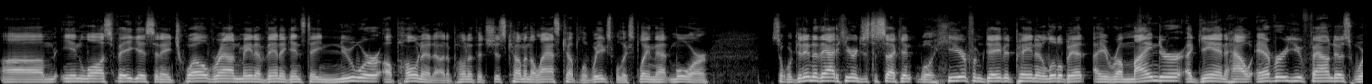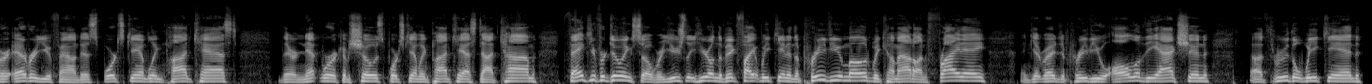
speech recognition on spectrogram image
um, in Las Vegas in a 12 round main event against a newer opponent, an opponent that's just come in the last couple of weeks. We'll explain that more. So we'll get into that here in just a second. We'll hear from David Payne in a little bit. A reminder again, however you found us, wherever you found us, Sports Gambling Podcast their network of shows, sportsgamblingpodcast.com. Thank you for doing so. We're usually here on the Big Fight Weekend in the preview mode. We come out on Friday and get ready to preview all of the action uh, through the weekend.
